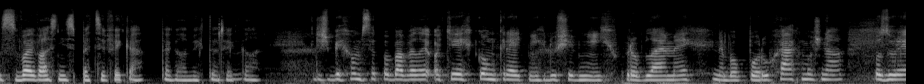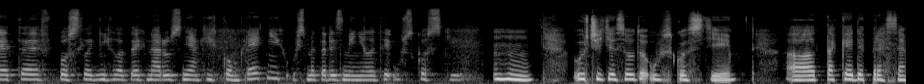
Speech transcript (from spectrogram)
svoje vlastní specifika, takhle bych to řekla. Když bychom se pobavili o těch konkrétních duševních problémech nebo poruchách možná, pozorujete v posledních letech nárůst nějakých konkrétních? Už jsme tady zmínili ty úzkosti. Mm-hmm. Určitě jsou to úzkosti, také deprese.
